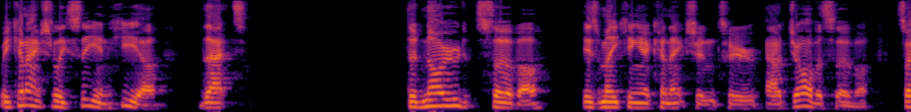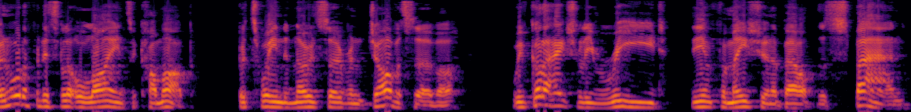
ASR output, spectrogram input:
we can actually see in here that the node server is making a connection to our Java server. So in order for this little line to come up between the node server and Java server, we've got to actually read the information about the span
